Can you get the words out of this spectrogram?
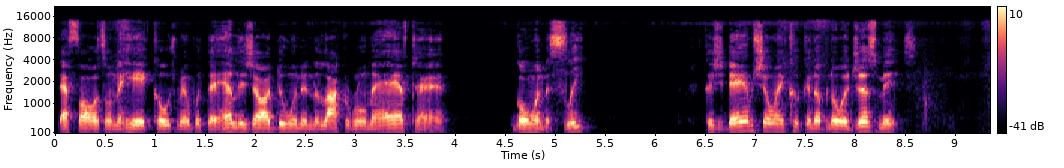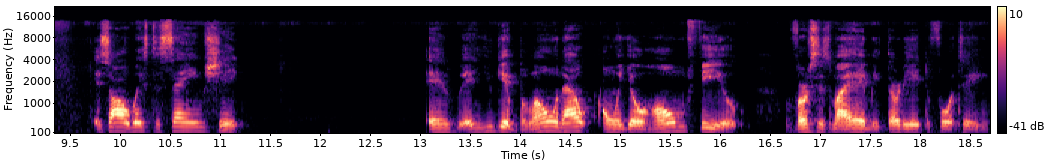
That falls on the head coach, man. What the hell is y'all doing in the locker room at halftime? Going to sleep? Cause your damn show ain't cooking up no adjustments. It's always the same shit. And and you get blown out on your home field versus Miami 38 to 14.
